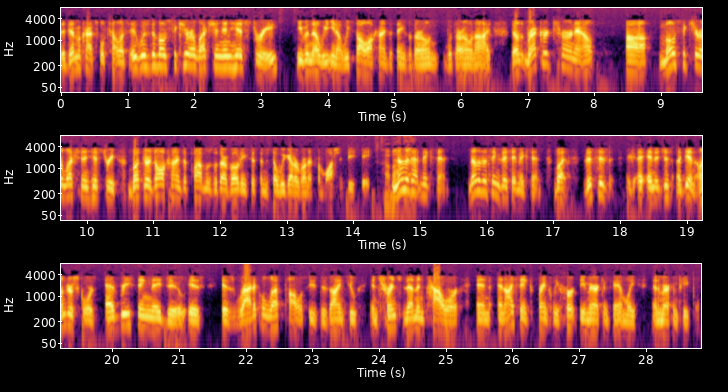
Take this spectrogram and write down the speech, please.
The Democrats will tell us it was the most secure election in history, even though we, you know, we saw all kinds of things with our own with our own eyes. The record turnout, uh, most secure election in history, but there's all kinds of problems with our voting system, so we got to run it from Washington D.C. None of that? that makes sense. None of the things they say make sense. But this is, and it just again underscores everything they do is is radical left policies designed to entrench them in power and and I think frankly hurt the American family and American people.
